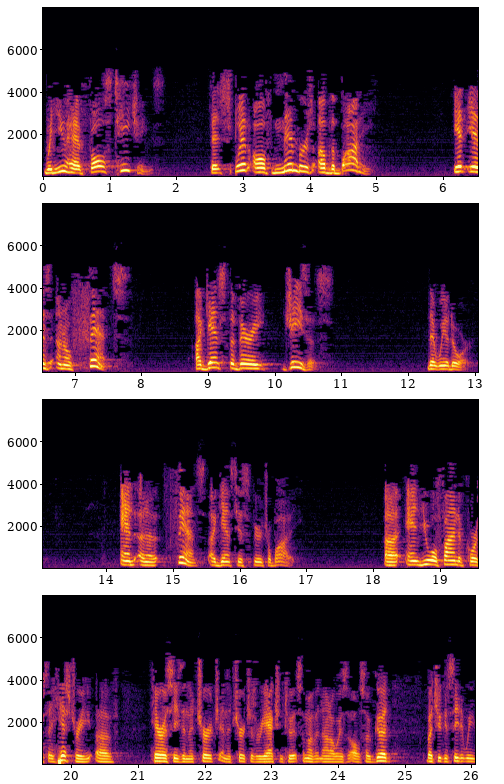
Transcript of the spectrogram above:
when you have false teachings that split off members of the body, it is an offense against the very Jesus that we adore and an offense against his spiritual body. Uh, and you will find, of course, a history of heresies in the church and the church's reaction to it. Some of it not always also good, but you can see that we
